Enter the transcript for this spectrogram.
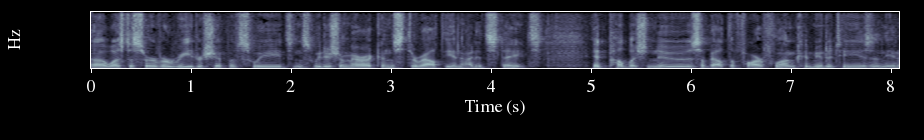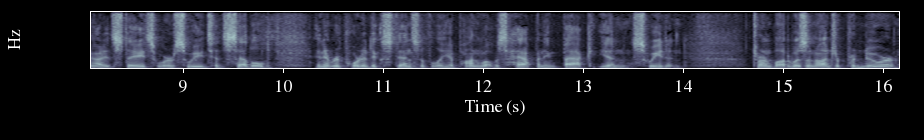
uh, was to serve a readership of Swedes and Swedish Americans throughout the United States. It published news about the far flung communities in the United States where Swedes had settled, and it reported extensively upon what was happening back in Sweden. Turnblad was an entrepreneur,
